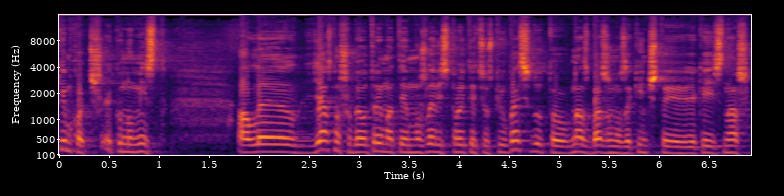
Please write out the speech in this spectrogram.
ким хочеш, економіст. Але ясно, щоб отримати можливість пройти цю співбесіду, то в нас бажано закінчити якийсь наш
